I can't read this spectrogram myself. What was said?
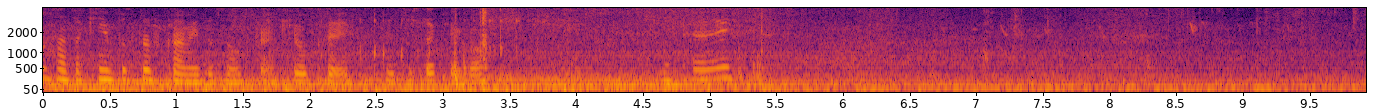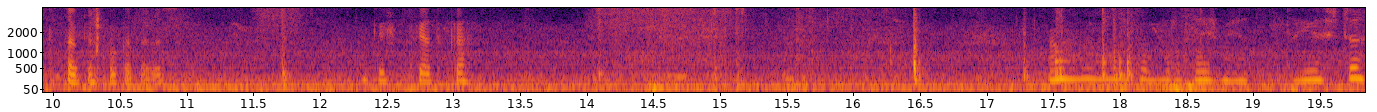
Aha, takimi podstawkami to są franki, okej. Jest coś takiego. Okej. To całkiem spoko teraz. Jakieś kwiatka. Dobra, zajrzmy się co tutaj jeszcze.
